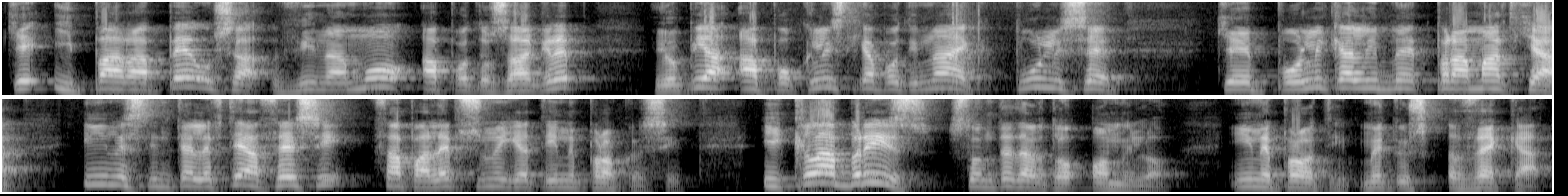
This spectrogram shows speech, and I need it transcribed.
και η παραπέουσα δυναμό από το Ζάγκρεπ, η οποία αποκλείστηκε από την ΑΕΚ, πούλησε και πολύ καλή με πραμάτια, είναι στην τελευταία θέση, θα παλέψουν για την πρόκριση. Η Club Breeze στον τέταρτο όμιλο είναι πρώτη με τους 10.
